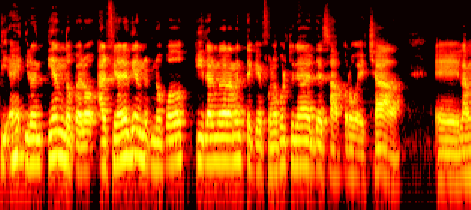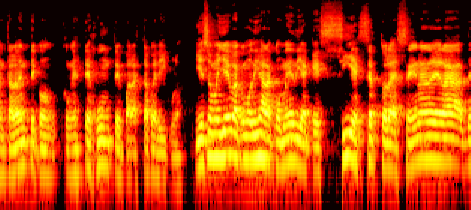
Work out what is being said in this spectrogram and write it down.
y lo entiendo, pero al final del día no puedo quitarme de la mente que fue una oportunidad desaprovechada. Eh, lamentablemente con, este junte para esta película. Y eso me lleva, como dije, a la comedia, que sí, excepto la escena de la, de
